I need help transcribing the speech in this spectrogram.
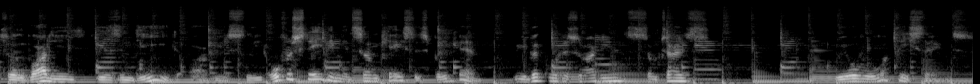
So the body is indeed, obviously, overstating in some cases, but again, ubiquitous audience, sometimes we overlook these things.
